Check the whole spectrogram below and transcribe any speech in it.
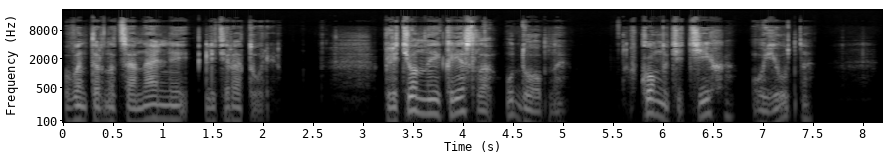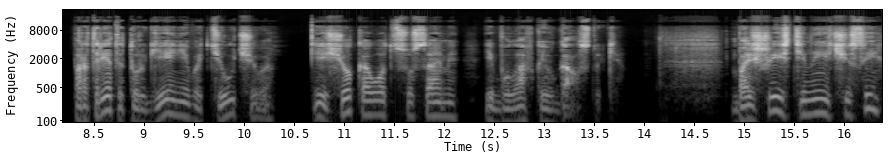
в интернациональной литературе. Плетеные кресла удобны. В комнате тихо, уютно. Портреты Тургенева, Тютчева и еще кого-то с усами и булавкой в галстуке. Большие стенные часы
